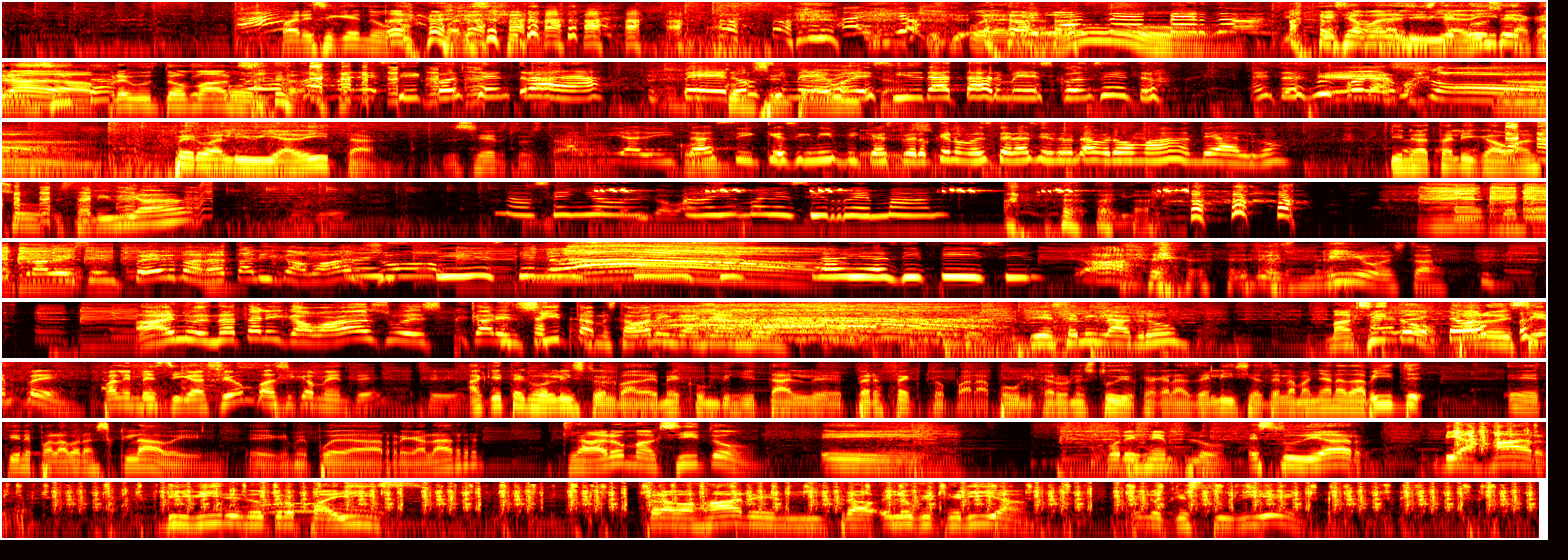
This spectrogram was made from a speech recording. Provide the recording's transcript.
Parece que no. Parece que no. Por ahí. Oh. ¿Qué se amaneciste Aliviadita, concentrada? Karencita. Preguntó Max. Amanecí concentrada, pero si me dejo deshidratar me desconcentro. Entonces fui por agua. ¡Eso! Ah, pero aliviadita. Es cierto, está. Aliviadita, con- sí, ¿qué significa? Eso. Espero que no me estén haciendo una broma de algo. ¿Y Natalie Gavanzo está aliviada? No, señor. Ay, amanecí re mal. Otra vez enferma, Natalie Ay, Gavanzo. sí, es que no, es que la vida es difícil. Ay, Dios mío, está. Ay, no es Natalie Gavanzo, es Karencita, me estaban engañando. ¿Y este milagro? Maxito, ¿Alberto? para lo de siempre. Para la investigación, básicamente. Sí. Aquí tengo listo el Bademecum digital eh, perfecto para publicar un estudio que haga las delicias de la mañana. David eh, tiene palabras clave eh, que me pueda regalar. Claro, Maxito. Eh, por ejemplo, estudiar, viajar, vivir en otro país, trabajar en, el tra- en lo que quería, en lo que estudié,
